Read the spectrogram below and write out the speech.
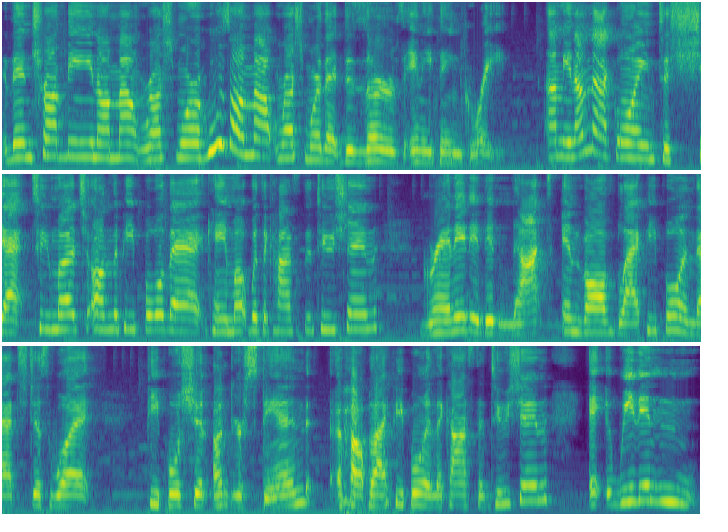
And then Trump being on Mount Rushmore. Who's on Mount Rushmore that deserves anything great? I mean, I'm not going to shat too much on the people that came up with the Constitution. Granted, it did not involve black people, and that's just what people should understand about black people in the Constitution. It, we didn't,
